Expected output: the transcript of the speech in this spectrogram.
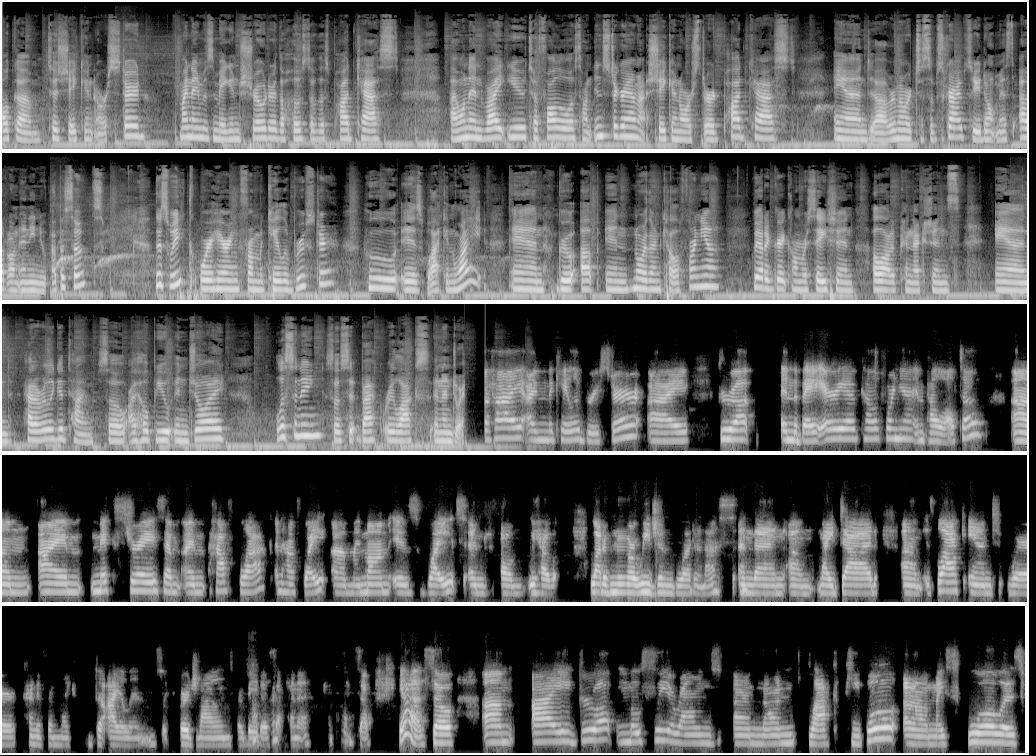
welcome to Shaken or Stirred. My name is Megan Schroeder, the host of this podcast. I want to invite you to follow us on Instagram at Shaken or Stirred Podcast. And uh, remember to subscribe so you don't miss out on any new episodes. This week, we're hearing from Michaela Brewster, who is black and white and grew up in Northern California. We had a great conversation, a lot of connections, and had a really good time. So I hope you enjoy listening. So sit back, relax, and enjoy. Hi, I'm Michaela Brewster. I grew up in the Bay Area of California in Palo Alto. Um, I'm mixed race. I'm I'm half black and half white. Um, my mom is white, and um, we have a lot of Norwegian blood in us. And then um, my dad um, is black, and we're kind of from like the islands, like Virgin Islands, Barbados, that kind of thing. So yeah, so um, I grew up mostly around um, non-black people. Um, my school was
